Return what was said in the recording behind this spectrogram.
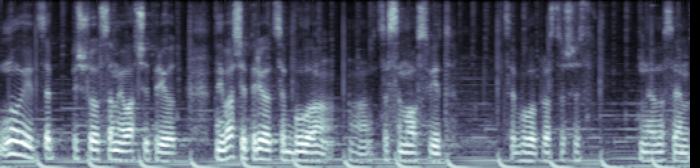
Ну і це пішов саме важчий період. Найважчий період це було е, це самоосвіт. Це було просто щось невносиме.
